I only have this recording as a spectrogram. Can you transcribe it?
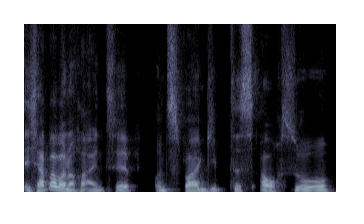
ich habe aber noch einen Tipp. Und zwar gibt es auch so,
